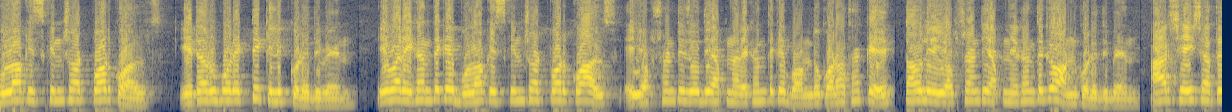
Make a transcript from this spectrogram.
ব্লক স্ক্রিনশট পর কলস। এটার উপর একটি ক্লিক করে দিবেন। এবার এখান থেকে ব্লক স্ক্রিনশট পর কলস এই অপশনটি যদি আপনার এখান থেকে বন্ধ করা থাকে, তাহলে এই অপশনটি আপনি এখান থেকে অন করে দিবেন। আর সেই সাথে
